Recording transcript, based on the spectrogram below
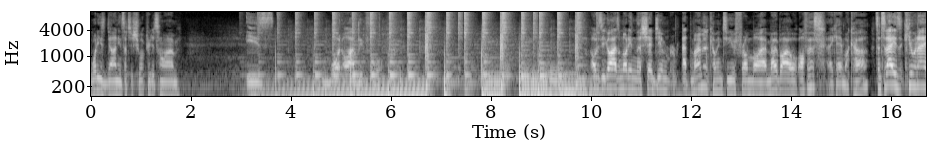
what he's done in such a short period of time is what I live for. Obviously, guys, I'm not in the shed gym at the moment. Coming to you from my mobile office, aka my car. So today's Q and A,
